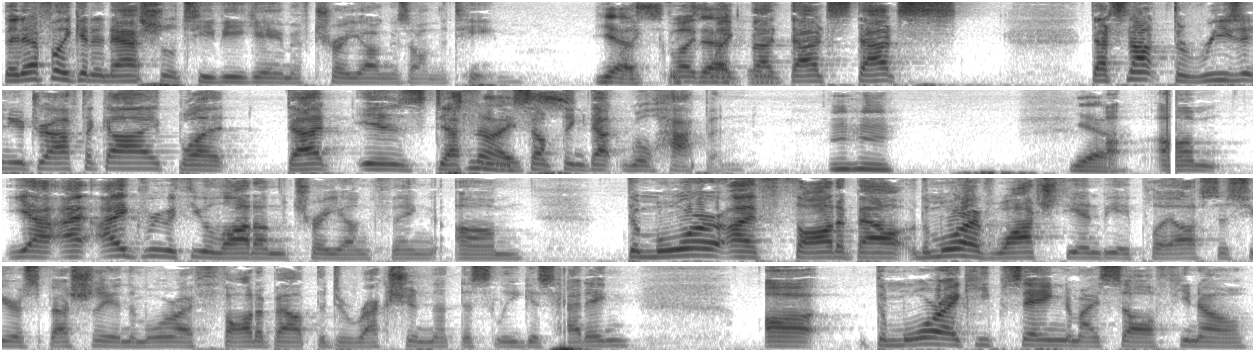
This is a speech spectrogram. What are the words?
they definitely get a national TV game if Trae Young is on the team. Yes, like, exactly. like, like that. That's that's that's not the reason you draft a guy, but that is definitely nice. something that will happen. Mm-hmm. Yeah. Uh, um, yeah, I, I, agree with you a lot on the Trae Young thing. Um, the more I've thought about, the more I've watched the NBA playoffs this year, especially, and the more I've thought about the direction that this league is heading, uh, the more I keep saying to myself, you know,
